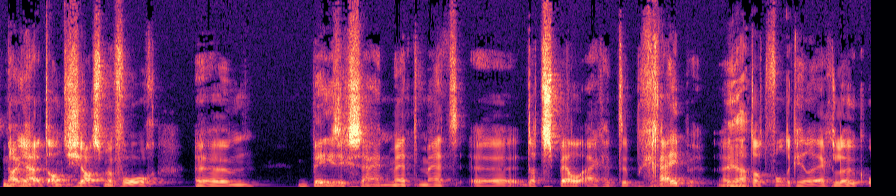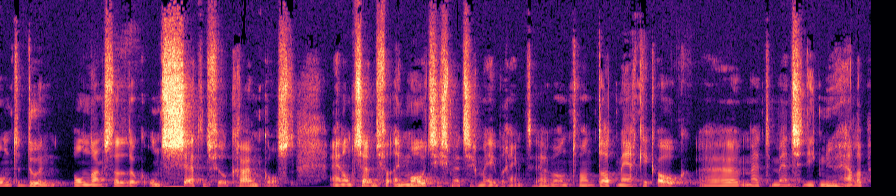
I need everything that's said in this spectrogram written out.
Nou ja, het enthousiasme voor um, bezig zijn met, met uh, dat spel eigenlijk te begrijpen. Hè? Ja. Dat vond ik heel erg leuk om te doen. Ondanks dat het ook ontzettend veel kruim kost. En ontzettend veel emoties met zich meebrengt. Hè? Want, want dat merk ik ook uh, met de mensen die ik nu help.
